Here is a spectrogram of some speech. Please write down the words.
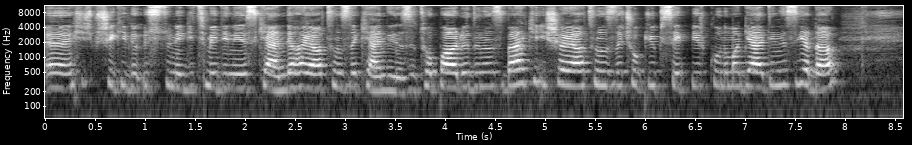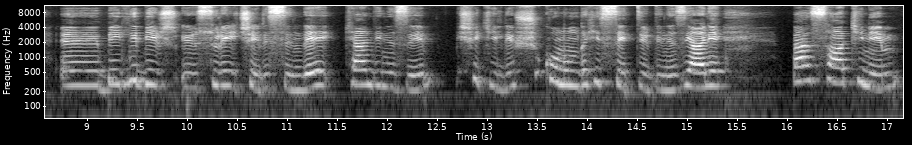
e, hiçbir şekilde üstüne gitmediniz. Kendi hayatınızda kendinizi toparladınız. Belki iş hayatınızda çok yüksek bir konuma geldiniz ya da e, belli bir e, süre içerisinde kendinizi bir şekilde şu konumda hissettirdiniz. Yani ben sakinim,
